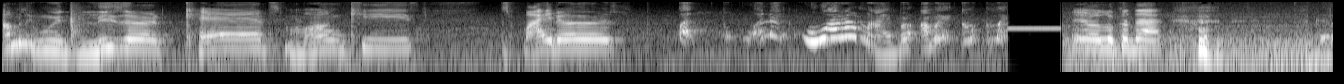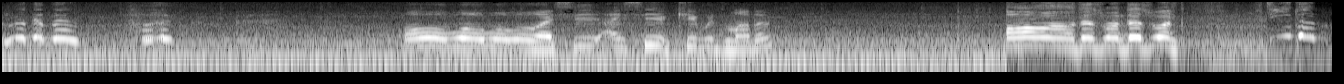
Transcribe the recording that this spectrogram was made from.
I'm living with lizard, cats, monkeys, spiders. What what what am I, bro? Am I am, am I? Yo, look at that. look at that. oh, whoa, whoa, whoa! I see I see a kid with mother. Oh, this one, this one. See them?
